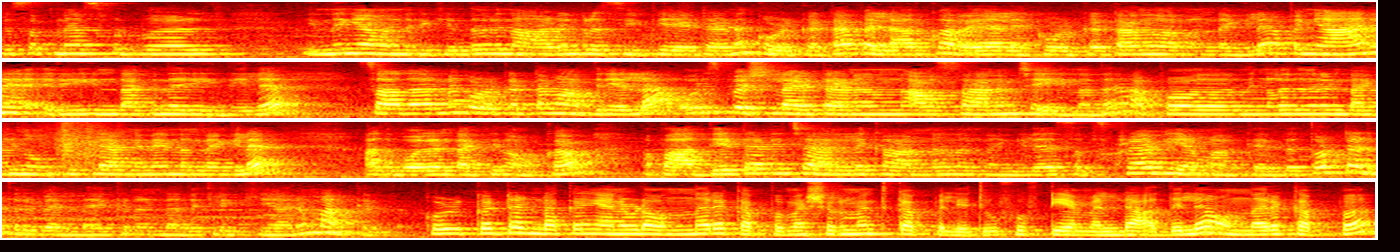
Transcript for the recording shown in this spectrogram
To Swapna's food world ഇന്ന് ഞാൻ വന്നിരിക്കുന്നത് ഒരു നാടൻ റെസിപ്പി ആയിട്ടാണ് കൊഴുക്കട്ട. അപ്പം എല്ലാവർക്കും അറിയാമല്ലേ കൊഴുക്കട്ട എന്ന് പറഞ്ഞിട്ടുണ്ടെങ്കിൽ. അപ്പം ഞാൻ ഉണ്ടാക്കുന്ന രീതിയിൽ സാധാരണ കൊഴുക്കട്ട മാതിരിയല്ല ഒരു സ്പെഷ്യൽ ആയിട്ടാണ് അവസാനം ചെയ്യുന്നത്. അപ്പോൾ നിങ്ങൾ ഇതുവരെ ഉണ്ടാക്കി നോക്കിയിട്ടില്ല അങ്ങനെയെന്നുണ്ടെങ്കിൽ അതുപോലെ ഉണ്ടാക്കി നോക്കാം. അപ്പോൾ ആദ്യമായിട്ടാണ് ഈ ചാനൽ കാണുന്നതെന്നുണ്ടെങ്കിൽ സബ്സ്ക്രൈബ് ചെയ്യാൻ മറക്കരുത്. തൊട്ടടുത്തൊരു ബെല്ലൈക്കൺ ഉണ്ട് അത് ക്ലിക്ക് ചെയ്യാനും മറക്കരുത്. കൊഴുക്കട്ട ഉണ്ടാക്കാൻ ഞാനിവിടെ ഒന്നര കപ്പ് മെഷർമെന്റ് കപ്പില്ലേ ടു ഫിഫ്റ്റി എം എല്ലിന്റെ അതിൽ ഒന്നര കപ്പ്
